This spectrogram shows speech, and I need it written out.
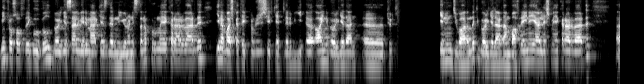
Microsoft ve Google bölgesel veri merkezlerini Yunanistan'a kurmaya karar verdi. Yine başka teknoloji şirketleri e, aynı bölgeden e, Türkiye'nin civarındaki bölgelerden Bahreyn'e yerleşmeye karar verdi. E,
